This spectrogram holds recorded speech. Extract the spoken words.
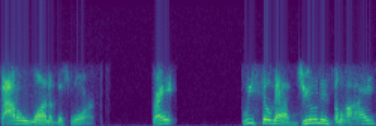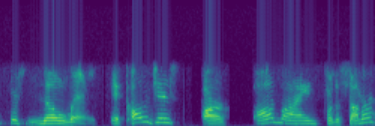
battle one of this war, right? We still got June and July. There's no way. If colleges are online for the summer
